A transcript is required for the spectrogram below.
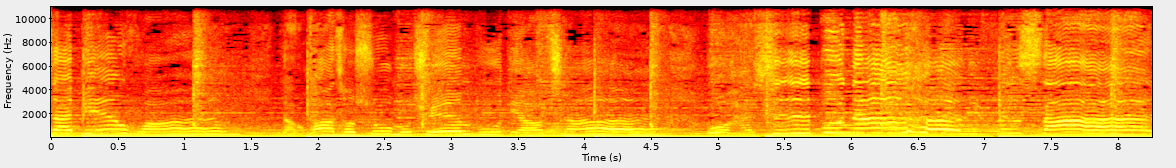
在变换，当花草树木全部凋残，我还是不能和你分散，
